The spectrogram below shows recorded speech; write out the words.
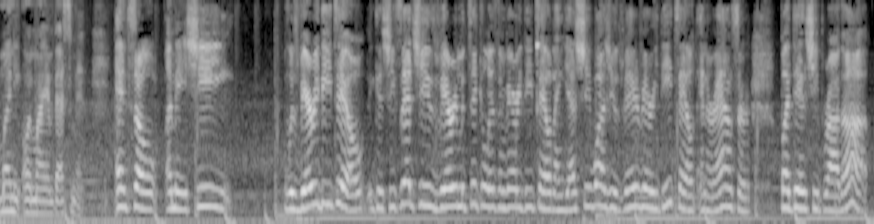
money on my investment. And so, I mean, she was very detailed because she said she's very meticulous and very detailed. And yes, she was. She was very, very detailed in her answer. But then she brought up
